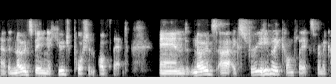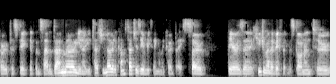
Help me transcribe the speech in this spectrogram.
Uh, the nodes being a huge portion of that. And nodes are extremely complex from a code perspective inside of Dynamo. You know, you touch a node, it comes touches everything in the code base. So there is a huge amount of effort that's gone into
